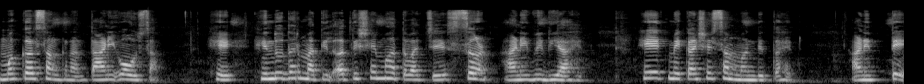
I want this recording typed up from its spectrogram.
मकर संक्रांत आणि ओसा हे हिंदू धर्मातील अतिशय महत्त्वाचे सण आणि विधी आहेत. हे एकमेकांशी संबंधित आहेत आणि ते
